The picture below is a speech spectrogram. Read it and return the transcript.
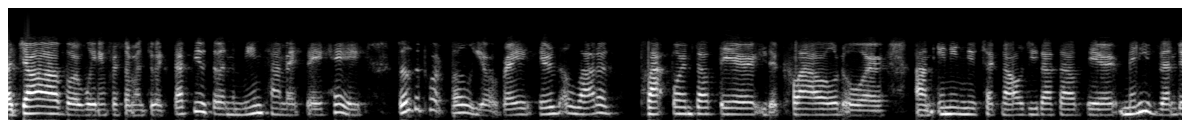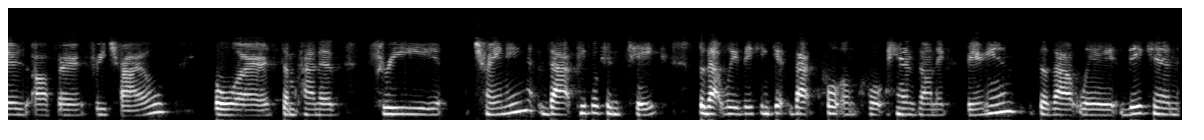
a job or waiting for someone to accept you. So in the meantime, I say, hey, build a portfolio, right? There's a lot of platforms out there, either cloud or um, any new technology that's out there. Many vendors offer free trials or some kind of free training that people can take so that way they can get that quote unquote hands-on experience so that way they can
